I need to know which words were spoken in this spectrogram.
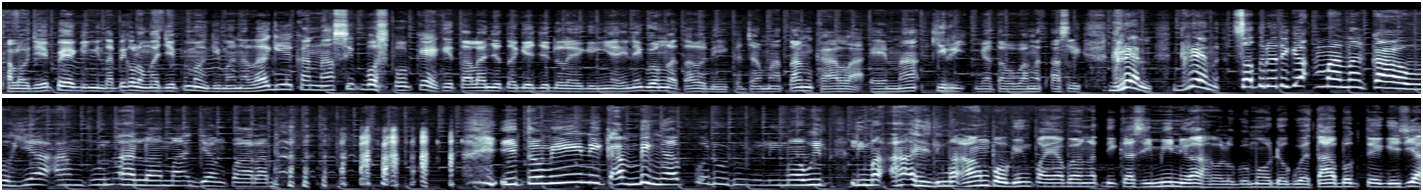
Kalau JP ya gingin tapi kalau nggak JP mah gimana lagi ya kan? Nasib bos. Oke kita lanjut lagi aja dulu ya gingnya ini gua nggak tahu nih kecamatan kala enak kiri. Nggak tahu banget asli. Grand Grand satu dua tiga mana kau? Ya ampun alamak jang parah banget itu mini kambing apa dulu lima wit lima a eh lima ampo geng. Payah banget dikasih mini ah. Kalau gue mau udah gue tabok tuh ya guys ya.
